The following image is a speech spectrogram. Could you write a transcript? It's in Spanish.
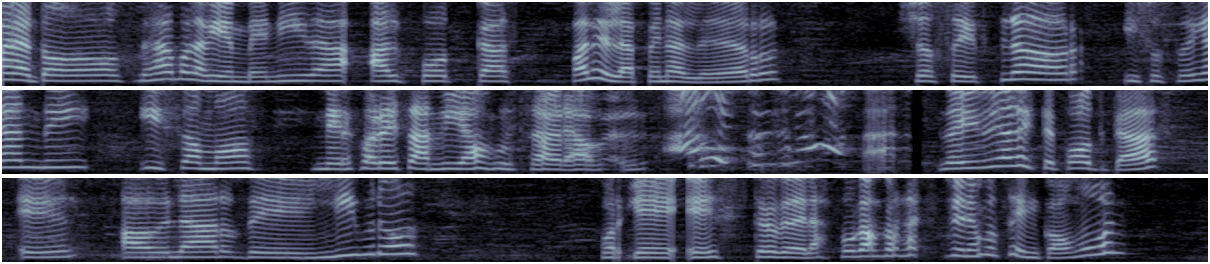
Hola a todos, les damos la bienvenida al podcast Vale la pena leer. Yo soy Flor y yo soy Andy y somos mejores amigas instagrammers. La idea de este podcast es hablar de libros, porque es creo que de las pocas cosas que tenemos en común.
